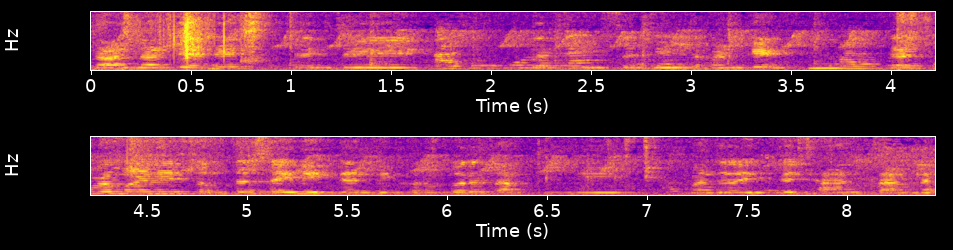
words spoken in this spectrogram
दांडाचे आहेत त्यांचे सचिन धांडके त्याचप्रमाणे समता सैनिक ज्यांनी खरोखरच आपली माझं इतकं छान चांगल्या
